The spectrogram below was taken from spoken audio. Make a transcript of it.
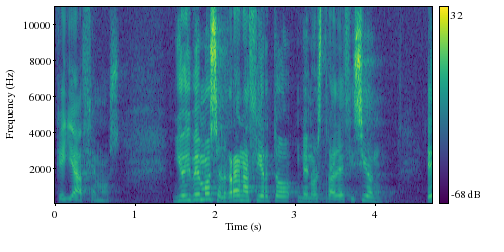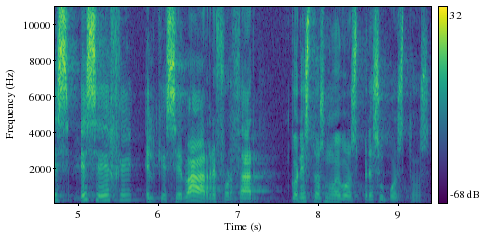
que ya hacemos. Y hoy vemos el gran acierto de nuestra decisión. Es ese eje el que se va a reforzar con estos nuevos presupuestos,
